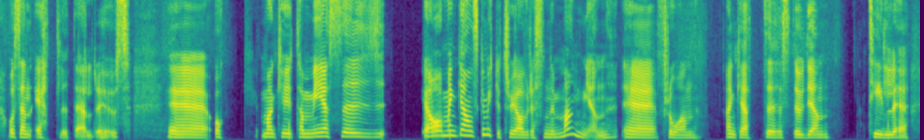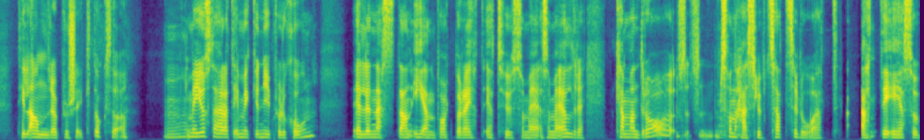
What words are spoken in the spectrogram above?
och sen ett lite äldre hus. Eh, och man kan ju ta med sig ja, men ganska mycket tror jag av resonemangen eh, från enkätstudien till, eh, till andra projekt också. Mm, men just det här att det är mycket nyproduktion eller nästan enbart bara ett, ett hus som är, som är äldre. Kan man dra sådana här slutsatser då att, att det är så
